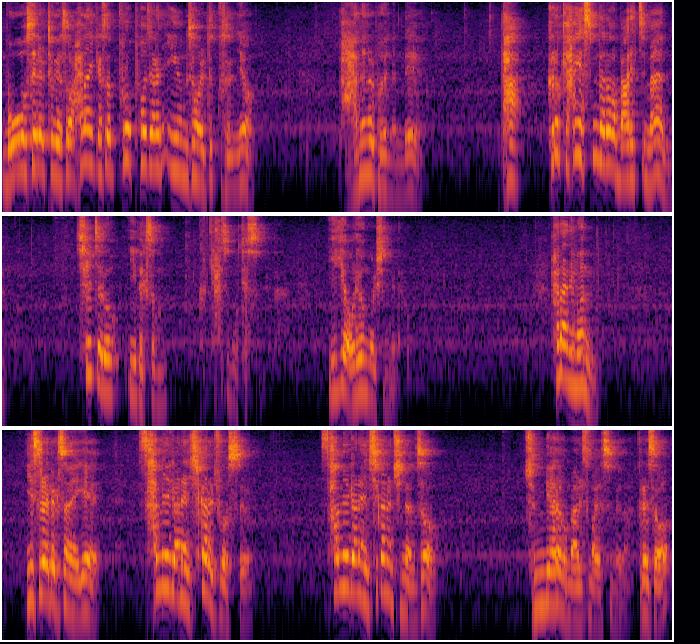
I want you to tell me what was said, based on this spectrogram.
모세를 통해서 하나님께서 프로포즈하는 이 음성을 듣고서는요 반응을 보였는데 다 그렇게 하겠습니다라고 말했지만 실제로 이 백성은 그렇게 하지 못했습니다. 이게 어려운 것입니다. 하나님은 이스라엘 백성에게 3일간의 시간을 주었어요. 3일간의 시간을 주면서 준비하라고 말씀하였습니다. 그래서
